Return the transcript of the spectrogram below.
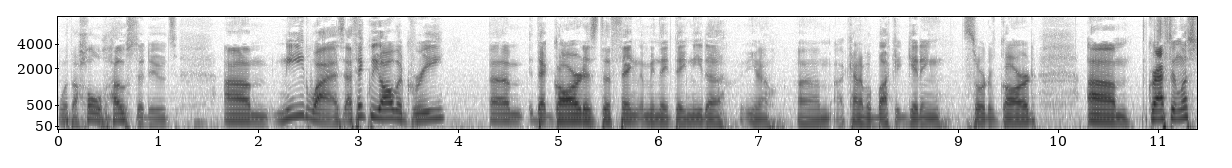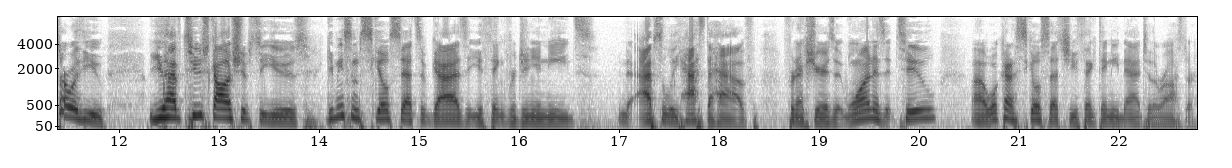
with a whole host of dudes. Um, need wise, I think we all agree um, that guard is the thing. I mean, they, they need a you know um, a kind of a bucket getting sort of guard. Um, Grafton, let's start with you. You have two scholarships to use. Give me some skill sets of guys that you think Virginia needs, absolutely has to have for next year. Is it one? Is it two? Uh, what kind of skill sets do you think they need to add to the roster?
